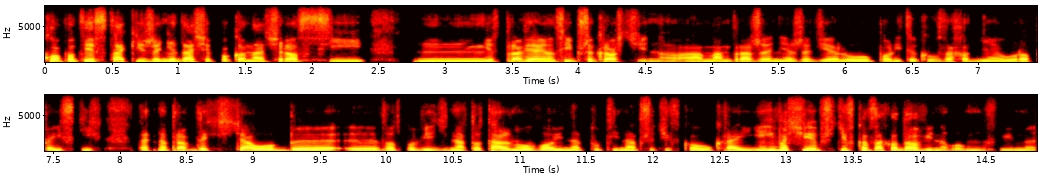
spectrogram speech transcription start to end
kłopot jest taki, że nie da się pokonać Rosji nie sprawiając jej przykrości. No, a mam wrażenie, że wielu polityków zachodnioeuropejskich tak naprawdę chciałoby y, w odpowiedzi na totalną wojnę Putina przeciwko Ukrainie i właściwie przeciwko Zachodowi, no bo mówimy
